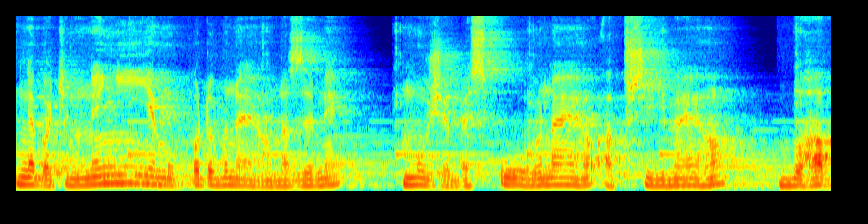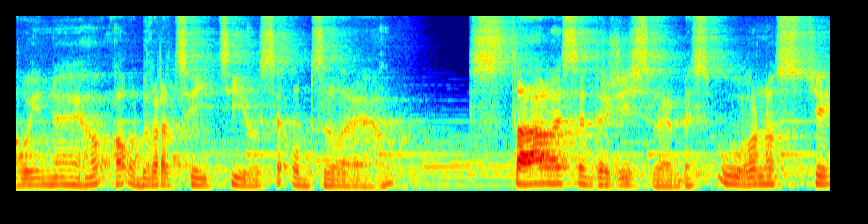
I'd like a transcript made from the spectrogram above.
neboť není jemu podobného na zemi, muže bezúhonného a přímého, bohabojného a odvracejícího se od zlého. Stále se drží své bezúhonosti,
